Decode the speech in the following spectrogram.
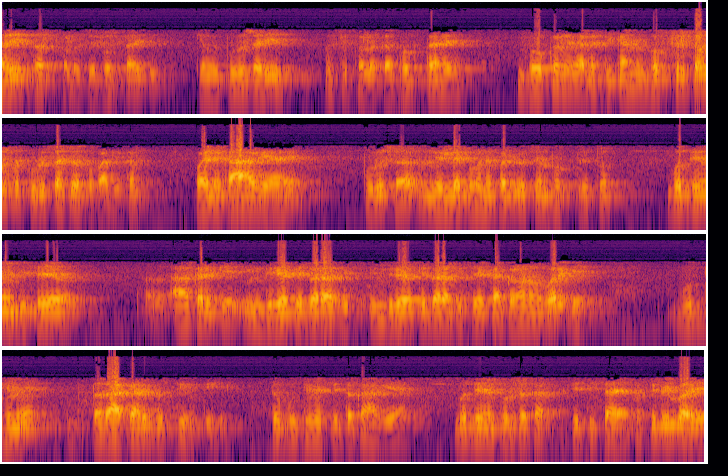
सही तत्फल से भोगता है। क्योंकि पुरुष ही उसी फल का भोगता है। भोग करने वाले टीका में भोक्तृत्व से पुरुष से उपादितम। पहले कहा गया है, पुरुष निर्लेप होने पर भी उसमें भोक्तृत्व बुद्धि में विषय आकर के, इंद्रिय के द्वारा इंद्रिय के द्वारा विषय का ग्रहण होकर के बुद्धि में तदाकार वृत्ति होती है। तो बुद्धि में स्थित कहा गया बुद्धि में पुरुष का चिकित्सा या प्रतिबिंब है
